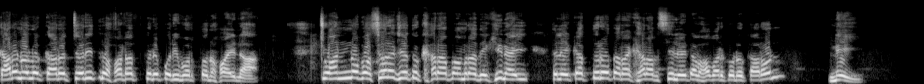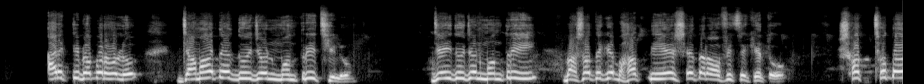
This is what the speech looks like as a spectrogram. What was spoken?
কারণ হলো কারও চরিত্র হঠাৎ করে পরিবর্তন হয় না। চুয়ান্ন বছরে যেহেতু খারাপ আমরা দেখি নাই, তাহলে একাত্তরেও তারা খারাপ ছিল, এটা ভাবার কোনো কারণ নেই। আরেকটি ব্যাপার হলো, জামাতের দুইজন মন্ত্রী ছিল। যেই দুইজন মন্ত্রী বাসা থেকে ভাত নিয়ে এসে তারা অফিসে খেত। স্বচ্ছতা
